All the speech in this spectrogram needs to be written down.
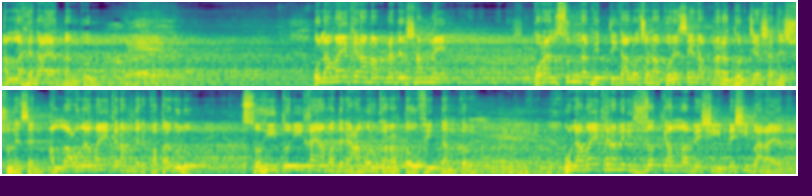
আল্লাহ হেদায়াত দান করুন। ওলামায়ে কেরাম আপনাদের সামনে কোরআন সুন্না ভিত্তিক আলোচনা করেছেন, আপনারা ধৈর্যের সাথে শুনেছেন। আল্লাহ ওলামায়ে কেরামদের কথাগুলো সহি তরিকায় আমাদের আমল করার তৌফিক দান করেন। ওলামায়ে কেরামের ইজ্জতকে আল্লাহ বেশি বেশি বাড়ায় দেন।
